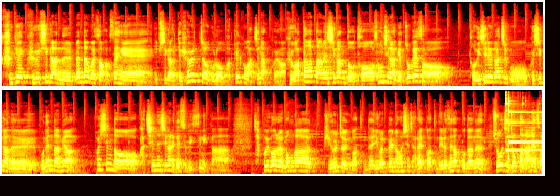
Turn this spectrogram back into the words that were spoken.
그게 그 시간을 뺀다고 해서 학생의 입시가 그렇게 효율적으로 바뀔 것 같지는 않고요. 그 왔다 갔다 하는 시간도 더 성실하게 쪼개서 더 의지를 가지고 그 시간을 보낸다면 훨씬 더 가치 있는 시간이 될 수도 있으니까 자꾸 이거를 뭔가 비효율적인 것 같은데 이걸 빼면 훨씬 잘할 것 같은데 이런 생각보다는 주어진 조건 안에서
